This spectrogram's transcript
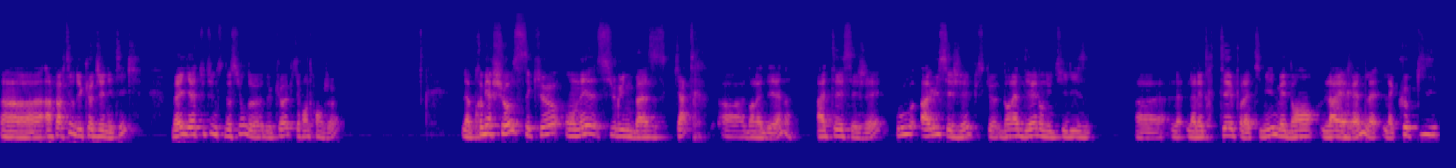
à partir du code génétique, ben, il y a toute une notion de, code qui rentre en jeu. La première chose, c'est qu'on est sur une base 4 euh, dans l'ADN, ATCG ou AUCG, puisque dans l'ADN, on utilise euh, la, lettre T pour la thymine, mais dans l'ARN, la, copie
